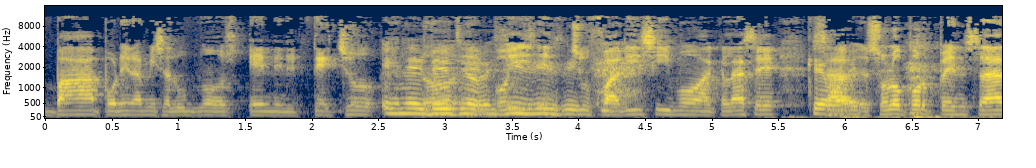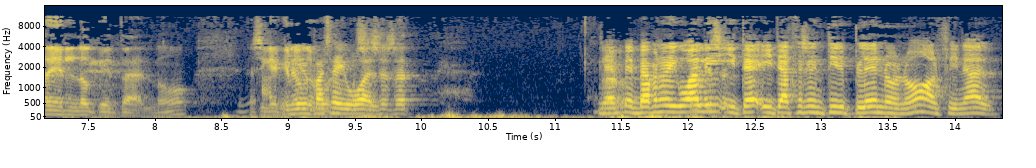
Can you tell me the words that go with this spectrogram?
va a poner a mis alumnos en el techo. En el techo, eh, Voy enchufadísimo a clase solo por pensar en lo que tal, ¿no? Así que creo me pasa igual. me, pasa igual y, te, hace sentir pleno, ¿no? Al final,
